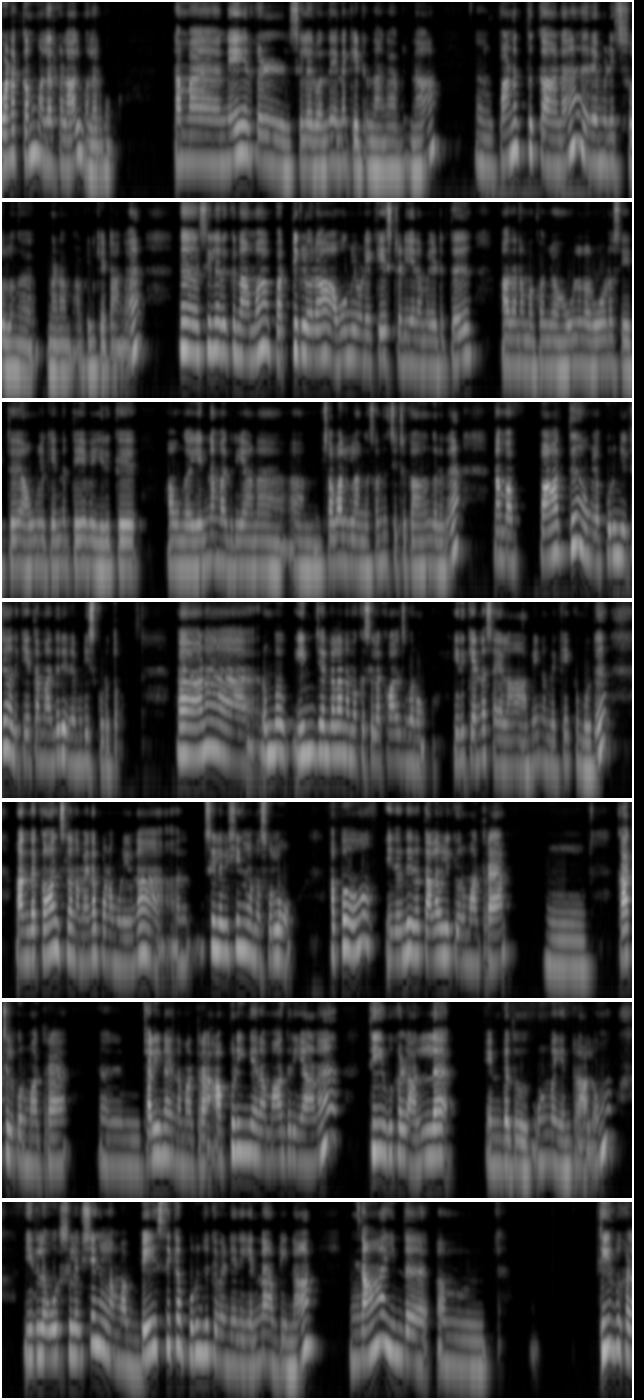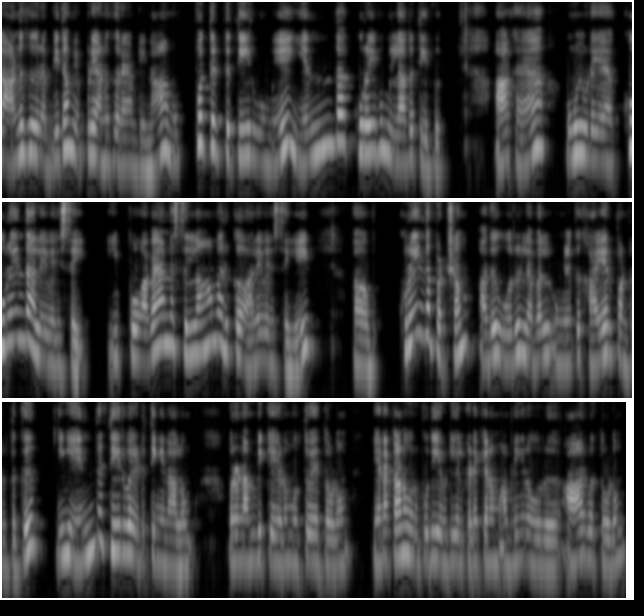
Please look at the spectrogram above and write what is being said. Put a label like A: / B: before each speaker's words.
A: வணக்கம் மலர்களால் மலர்வோம். நம்ம நேயர்கள் சிலர் வந்து என்ன கேட்டிருந்தாங்க அப்படின்னா பணத்துக்கான ரெமிடிஸ் சொல்லுங்கள் மேடம் அப்படின்னு கேட்டாங்க. சிலருக்கு நாம் பர்டிகுலராக அவங்களுடைய கேஸ் ஸ்டடியை நம்ம எடுத்து அதை நம்ம கொஞ்சம் உள்ளுணர்வோடு சேர்த்து அவங்களுக்கு என்ன தேவை இருக்குது அவங்க என்ன மாதிரியான சவால்களை அங்கே சந்திச்சிட்ருக்காங்கங்கிறத நம்ம பார்த்து அவங்கள புரிஞ்சுட்டு அதுக்கேற்ற மாதிரி ரெமிடிஸ் கொடுத்தோம். ஆனால் ரொம்ப இன் ஜென்ரலாக நமக்கு சில கால்ஸ் வரும். இதுக்கு என்ன செய்யலாம் அப்படின்னு நம்மளை கேட்கும்போது அந்த கால்ஸில் நம்ம என்ன பண்ண முடியும்னா அந்- சில விஷயங்கள் நம்ம சொல்லுவோம். அப்போது இது வந்து இதை தலைவலிக்கு ஒரு மாத்திரை காய்ச்சலுக்கு ஒரு மாத்திரை சளினா இந்த மாத்திரை அப்படிங்கிற மாதிரியான தீர்வுகள் அல்ல என்பது உண்மை என்றாலும் இதில் ஒரு சில விஷயங்கள் நம்ம பேசிக்காக புரிஞ்சுக்க வேண்டியது என்ன அப்படின்னா நான் இந்த தீர்வுகளை அணுகிற விதம் எப்படி அணுகிறேன் அப்படின்னா முப்பத்தெட்டு தீர்வுமே எந்த குறைவும் இல்லாத தீர்வு. ஆக உங்களுடைய குறைந்த அலைவரிசை இப்போது அவேர்னஸ் இல்லாமல் இருக்க அலைவரிசையை குறைந்தபட்சம் அது ஒரு லெவல் உங்களுக்கு ஹையர் பண்ணுறதுக்கு நீங்கள் எந்த தீர்வை எடுத்தீங்கனாலும் ஒரு நம்பிக்கையோடும் உத்துவத்தோடும் எனக்கான ஒரு புதிய விடியல் கிடைக்கணும் அப்படிங்கிற ஒரு ஆர்வத்தோடும்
